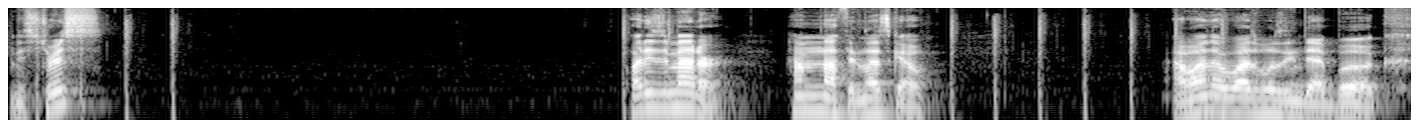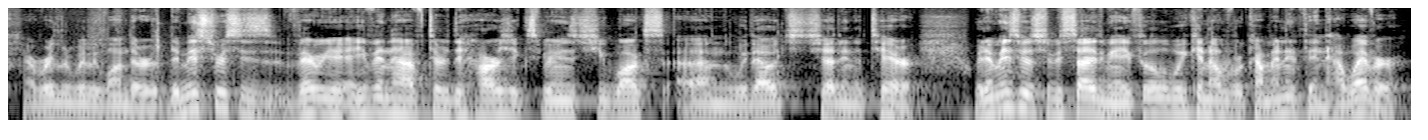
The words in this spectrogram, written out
Mistress? What is the matter? Um, nothing, let's go. I wonder what was in that book. I really, really wonder. The mistress is very, even after the harsh experience, she walks on without shedding a tear. With the mistress beside me, I feel we can overcome anything. However,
